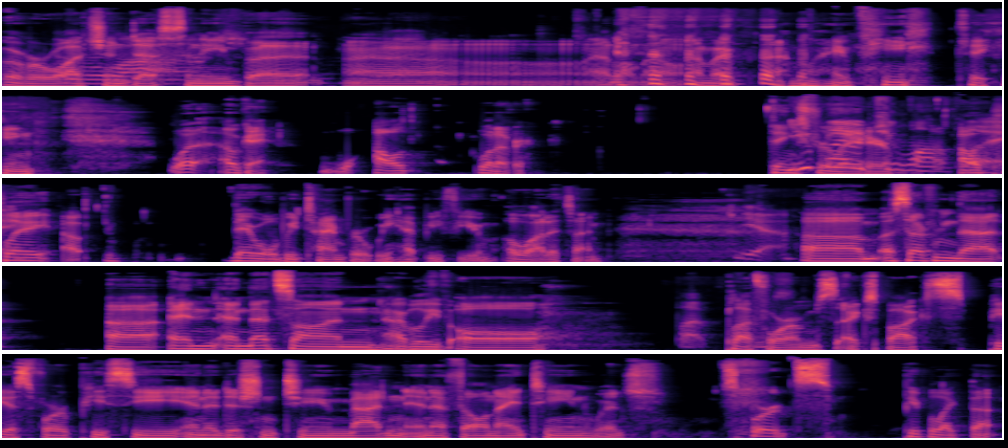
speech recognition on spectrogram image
Overwatch, and Destiny, but uh, I don't know. I might I might be taking what? Okay, I'll whatever. Things You for play what later. you wanna I'll play. play. There will be time for We Happy Few. A lot of time. yeah. Um, aside from that, uh, and and that's on I believe all Platforms. platforms: Xbox, PS4, PC. In addition to Madden NFL 19, which sports people like that,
